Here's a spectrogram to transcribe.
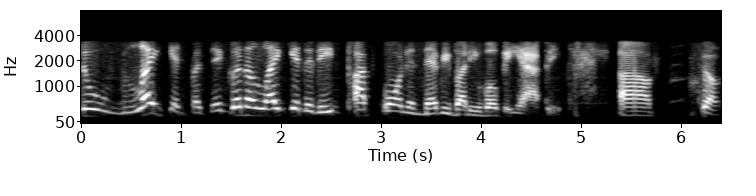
to like it. But they're going to like it and eat popcorn, and everybody will be happy. Um, so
